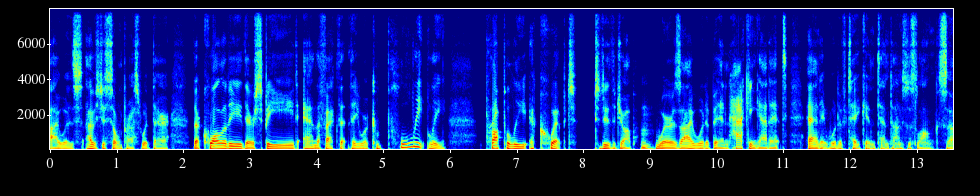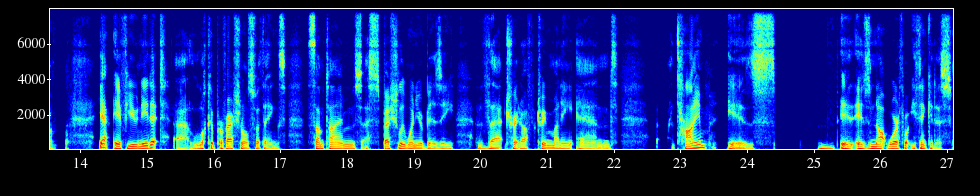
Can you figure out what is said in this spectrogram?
i was i was just so impressed with their their quality their speed and the fact that they were completely properly equipped to do the job, mm. whereas I would have been hacking at it and it would have taken 10 times as long. So, yeah, if you need it, uh, look at professionals for things. Sometimes, especially when you're busy, that trade off between money and time is is not worth what you think it is.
